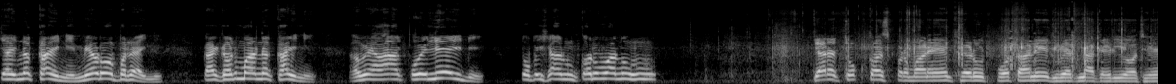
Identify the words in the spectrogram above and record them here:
ક્યાંય નખાય નહીં, મેળો ભરાય નહીં, કાંઈ ઘરમાં નખાય નહીં. હવે આ કોઈ લે નહીં, તો પછી આનું કરવાનું હું ત્યારે ચોક્કસ પ્રમાણે ખેડૂત પોતાની જ વેદના કરી છે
